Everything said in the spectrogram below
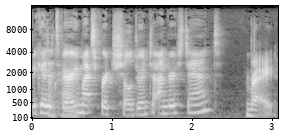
because it's Okay. very much for children to understand. right.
